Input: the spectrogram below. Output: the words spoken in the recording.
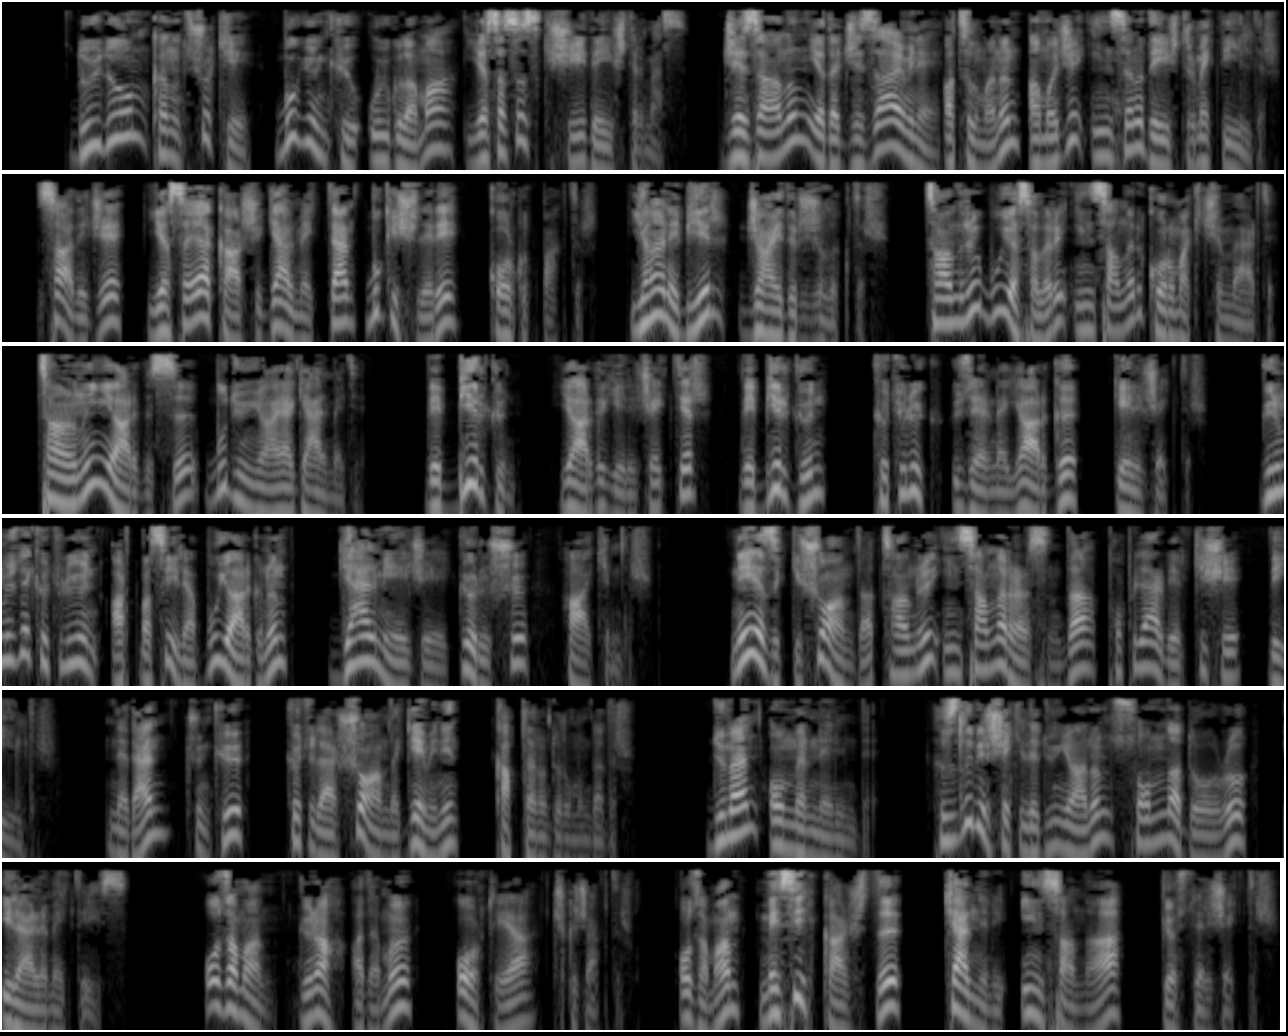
Duyduğum kanıt şu ki bugünkü uygulama yasasız kişiyi değiştirmez. Cezanın ya da cezaevine atılmanın amacı insanı değiştirmek değildir. Sadece yasaya karşı gelmekten bu kişileri korkutmaktır. Yani bir caydırıcılıktır. Tanrı bu yasaları insanları korumak için verdi. Tanrı'nın yargısı bu dünyaya gelmedi. Ve bir gün yargı gelecektir ve bir gün kötülük üzerine yargı gelecektir. Günümüzde kötülüğün artmasıyla bu yargının gelmeyeceği görüşü hakimdir. Ne yazık ki şu anda Tanrı insanlar arasında popüler bir kişi değildir. Neden? Çünkü kötüler şu anda geminin kaptanı durumundadır. Dümen onların elinde. Hızlı bir şekilde dünyanın sonuna doğru ilerlemekteyiz. O zaman günah adamı ortaya çıkacaktır. O zaman Mesih karşıtı kendini insanlığa gösterecektir.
